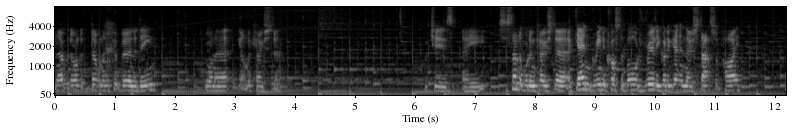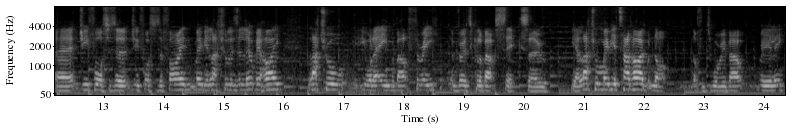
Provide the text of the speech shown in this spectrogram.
No, we don't, don't want to look at Bernardine. We want to get on the coaster, which is a, a standard wooden coaster. Again, green across the board. Really good at getting those stats up high. Uh, G-forces are G-forces are fine. Maybe lateral is a little bit high. Lateral you want to aim about three, and vertical about six. So yeah, lateral maybe a tad high, but not nothing to worry about really.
